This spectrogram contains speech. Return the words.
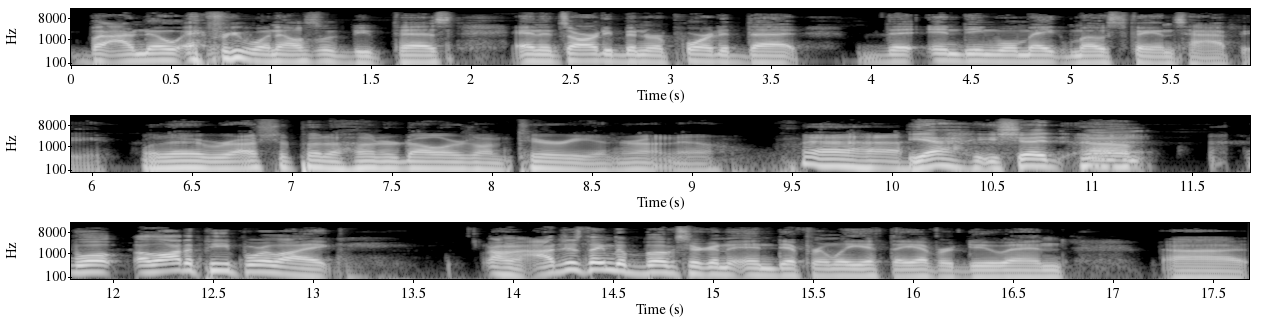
But I know everyone else would be pissed, and it's already been reported that the ending will make most fans happy. Whatever. I should put a hundred dollars on Tyrion right now. Yeah, you should. Um, well, a lot of people are like, I don't know. I just think the books are going to end differently if they ever do end. Uh,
